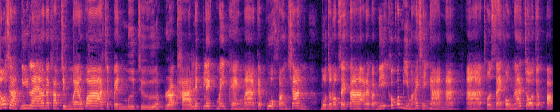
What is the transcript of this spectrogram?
นอกจากนี้แล้วนะครับ ถึงแม้ว่าจะเป็นมือถือราคาเล็กๆ ไม่แพงมาก แต่พวกฟังก์ชันโหมดถนอมสายตาอะไรแบบนี้เขาก็มีมาให้ใช้งานนะอ่าโทนแสงของหน้าจอจะปรับ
